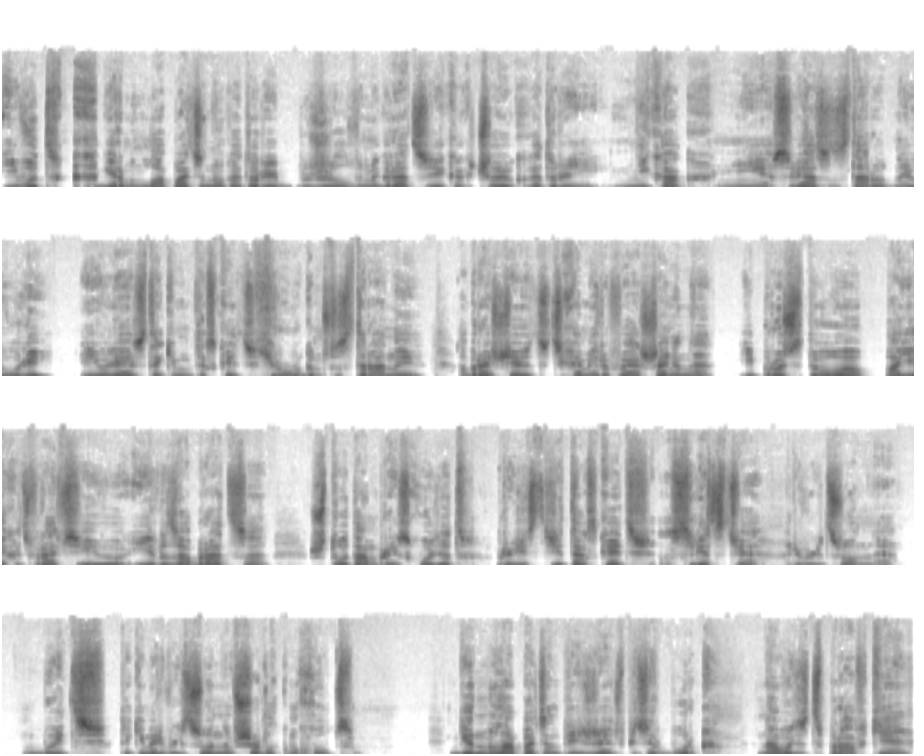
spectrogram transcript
И вот к Герману Лопатину, который жил в эмиграции, как человеку, который никак не связан с народной волей, и является таким, так сказать, хирургом со стороны, обращаются Тихомиров и Ашанина и просят его поехать в Россию и разобраться, что там происходит, провести, так сказать, следствие революционное, быть таким революционным Шерлоком Холмсом. Герман Лопатин приезжает в Петербург, наводит справки,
